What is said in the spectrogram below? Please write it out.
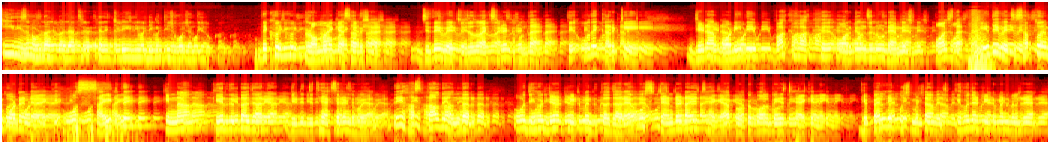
ਕੀ ਰੀਜ਼ਨ ਹੁੰਦਾ ਜਿਹੜਾ ਡੈਥ ਜਿਹੜੀ ਇੰਨੀ ਵੱਡੀ ਗਿਣਤੀ 'ਚ ਹੋ ਜਾਂਦੀ ਹੈ ਲੋਕਾਂ ਦੀ? ਦੇਖੋ ਜੀ ਟਰਾਮਾ ਇੱਕ ਐਸਾ ਵਿਸ਼ਾ ਹੈ ਜਿਹਦੇ ਵਿੱਚ ਜਦੋਂ ਐਕਸੀਡੈਂਟ ਹੁੰਦਾ ਹੈ ਤੇ ਉਹਦੇ ਕਰਕੇ ਜਿਹੜਾ ਬਾਡੀ ਦੇ ਵੱਖ-ਵੱਖ ਆਰਗਨਸ ਨੂੰ ਡੈਮੇਜ ਪਹੁੰਚਦਾ ਇਹਦੇ ਵਿੱਚ ਸਭ ਤੋਂ ਇੰਪੋਰਟੈਂਟ ਹੈ ਕਿ ਉਸ ਸਾਈਟ ਤੇ ਕਿੰਨਾ ਕੇਅਰ ਦਿੱਤਾ ਜਾ ਰਿਹਾ ਜਿਹੜੇ ਜਿੱਥੇ ਐਕਸੀਡੈਂਟ ਹੋਇਆ। ਤੇ ਹਸਪਤਾਲ ਦੇ ਅੰਦਰ ਉਹ ਜਿਹੋ ਜਿਹੜਾ ਟ੍ਰੀਟਮੈਂਟ ਦਿੱਤਾ ਜਾ ਰਿਹਾ ਉਹ ਸਟੈਂਡਰਡਾਈਜ਼ਡ ਹੈਗਾ ਪ੍ਰੋਟੋਕਾਲ ਬੇਸਡ ਹੈ ਕਿ ਨਹੀਂ। ਕਿ ਪਹਿਲੇ ਕੁਝ ਮਿੰਟਾਂ ਵਿੱਚ ਕਿਹੋ ਜਿਹਾ ਟ੍ਰੀਟਮੈਂਟ ਮਿਲ ਰਿਹਾ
